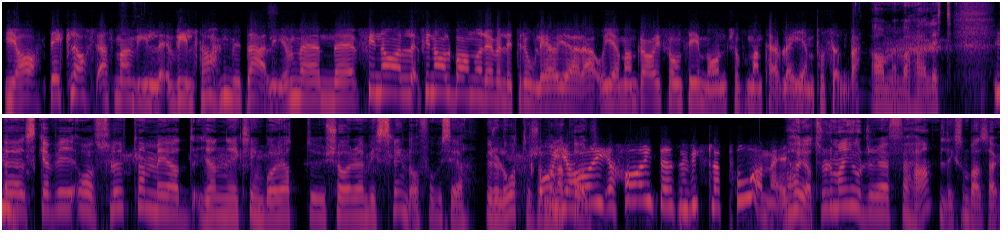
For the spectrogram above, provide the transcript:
Ja, det är klart att man vill, vill ta en medalj men eh, final, finalbanor är väldigt roliga att göra och gör man bra ifrån sig imorgon så får man tävla igen på söndag. Ja men vad härligt. Mm. Eh, ska vi avsluta med Jenny Klingborg att du kör en vissling då får vi se hur det låter så Och man har jag, har, jag har inte ens en vissla på mig. Jaha, jag trodde man gjorde det för hand liksom bara så här.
